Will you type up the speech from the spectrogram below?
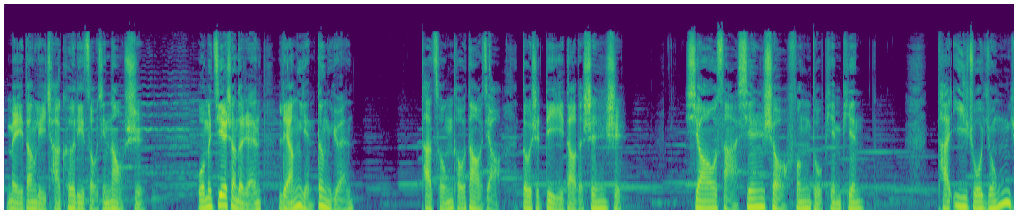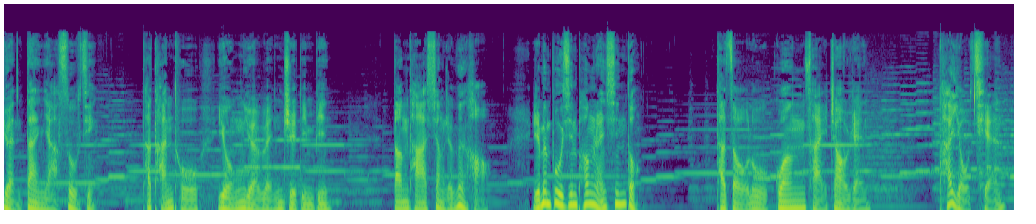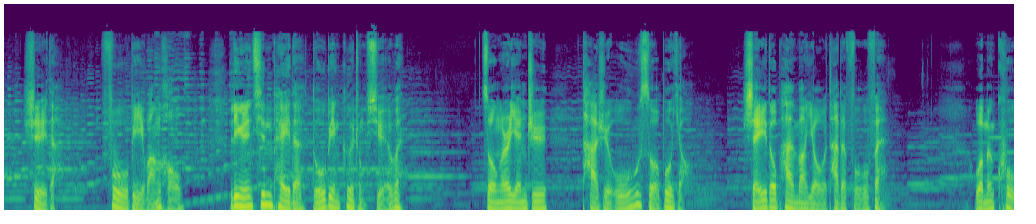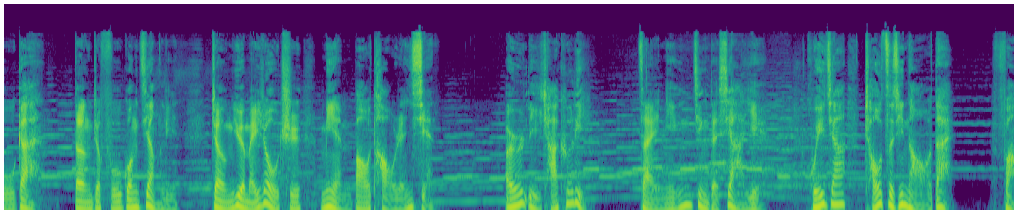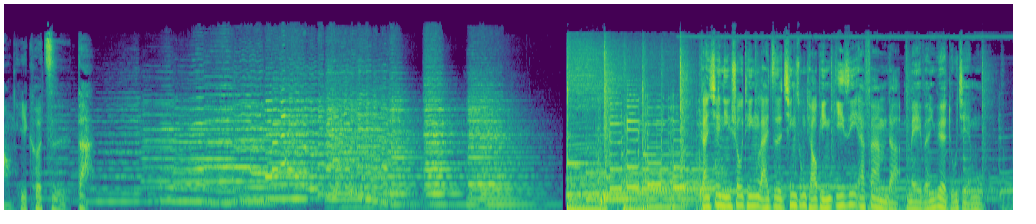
每当理查·科利走进闹市，我们街上的人两眼瞪圆。他从头到脚都是地道的绅士，潇洒纤瘦，风度翩翩。他衣着永远淡雅素净，他谈吐永远文质彬彬。当他向人问好。人们不禁怦然心动。他走路光彩照人。他有钱，是的，富比王侯，令人钦佩的读遍各种学问。总而言之，他是无所不有，谁都盼望有他的福分。我们苦干，等着福光降临，整月没肉吃，面包讨人嫌。而理查·克利，在宁静的夏夜，回家朝自己脑袋放一颗子弹。感谢您收听来自轻松调频 Easy FM 的美文阅读节目。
